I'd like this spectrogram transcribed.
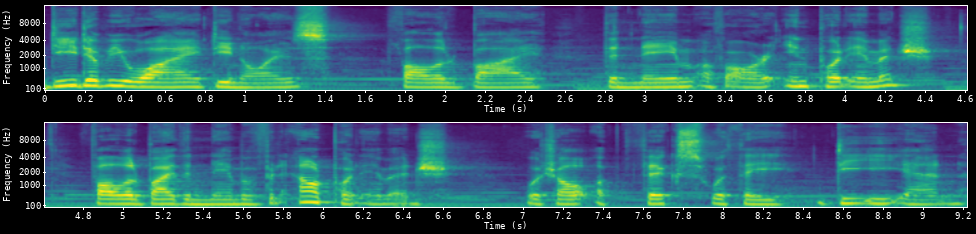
dwi denoise followed by the name of our input image followed by the name of an output image, which I'll affix with a den.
